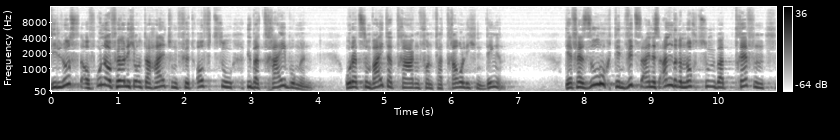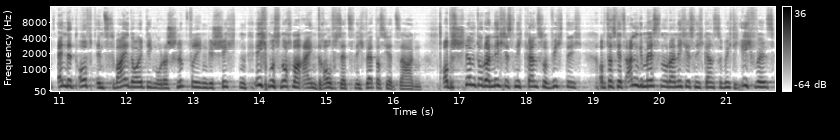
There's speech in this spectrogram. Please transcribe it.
Die Lust auf unaufhörliche Unterhaltung führt oft zu Übertreibungen oder zum Weitertragen von vertraulichen Dingen. Der Versuch, den Witz eines anderen noch zu übertreffen, endet oft in zweideutigen oder schlüpfrigen Geschichten. Ich muss noch mal einen draufsetzen, ich werde das jetzt sagen. Ob es stimmt oder nicht, ist nicht ganz so wichtig. Ob das jetzt angemessen oder nicht, ist nicht ganz so wichtig. Ich will es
